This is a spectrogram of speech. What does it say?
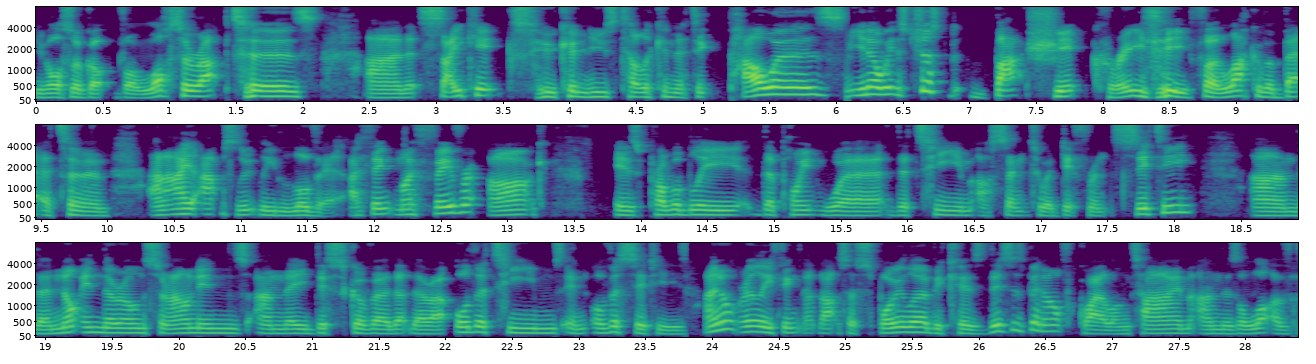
You've also got velociraptors and psychics who can use telekinetic powers. You know, it's just batshit crazy, for lack of a better term, and I absolutely love it. I think my favorite arc is probably the point where the team are sent to a different city and they're not in their own surroundings and they discover that there are other teams in other cities. I don't really think that that's a spoiler because this has been out for quite a long time and there's a lot of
